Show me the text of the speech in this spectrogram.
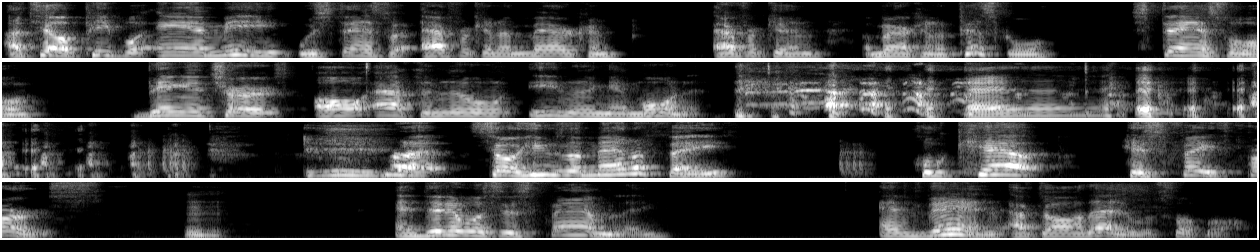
I tell people AME, which stands for African American African American Episcopal, stands for being in church all afternoon, evening, and morning. but so he was a man of faith who kept his faith 1st mm-hmm. And then it was his family. And then after all that, it was football.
